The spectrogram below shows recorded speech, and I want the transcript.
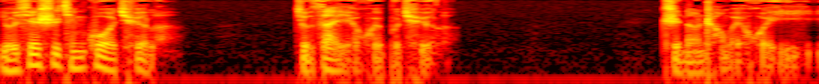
有些事情过去了，就再也回不去了，只能成为回忆；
